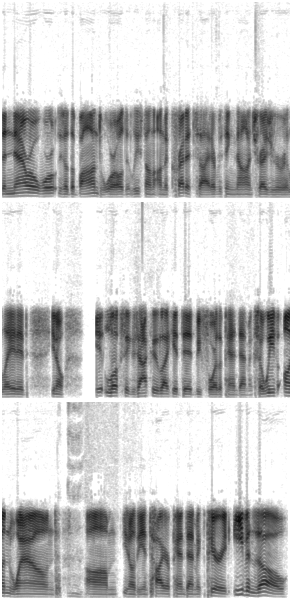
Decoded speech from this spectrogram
the narrow world, you know, the bond world, at least on on the credit side, everything non-treasury related, you know, it looks exactly like it did before the pandemic. So we've unwound, um, you know, the entire pandemic period, even though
